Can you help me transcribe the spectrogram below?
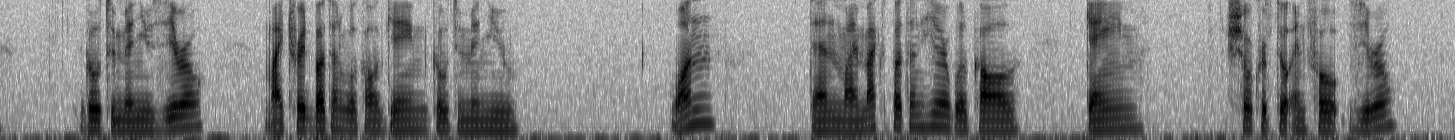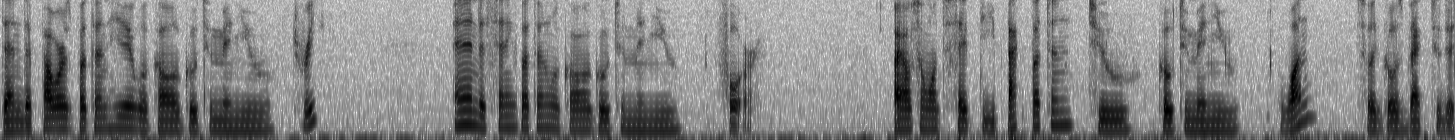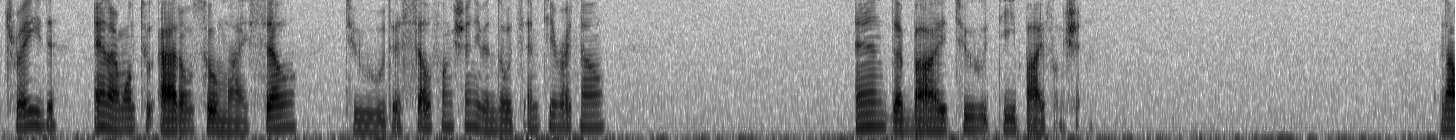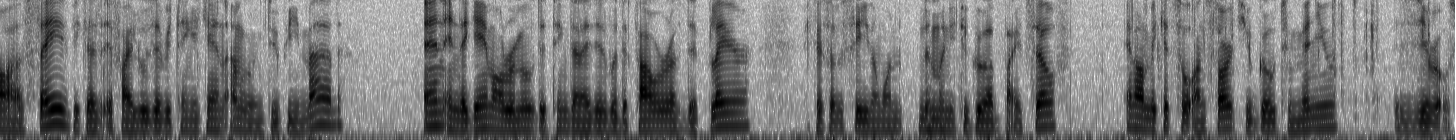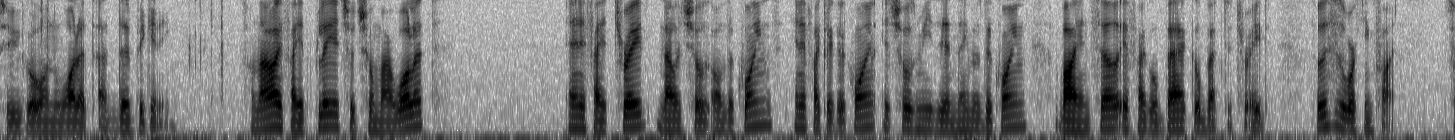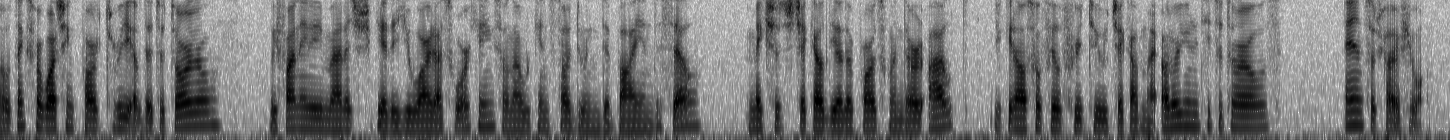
go to menu 0 my trade button will call game go to menu 1 then my max button here will call game show crypto info 0 then the powers button here will call go to menu 3 and the settings button will call go to menu 4 I also want to set the back button to go to menu 1 so it goes back to the trade. And I want to add also my sell to the sell function even though it's empty right now. And the buy to the buy function. Now I'll save because if I lose everything again I'm going to be mad. And in the game I'll remove the thing that I did with the power of the player because obviously you don't want the money to go up by itself. And I'll make it so on start you go to menu 0 so you go on wallet at the beginning. So now if I hit play it should show my wallet. And if I trade now it shows all the coins. And if I click a coin it shows me the name of the coin buy and sell. If I go back go back to trade. So this is working fine. So thanks for watching part 3 of the tutorial. We finally managed to get a UI that's working. So now we can start doing the buy and the sell Make sure to check out the other parts when they're out. You can also feel free to check out my other Unity tutorials and subscribe if you want.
